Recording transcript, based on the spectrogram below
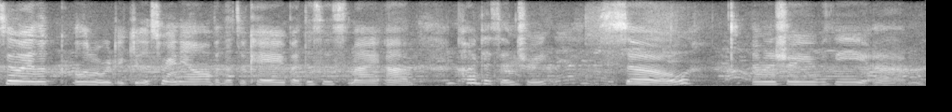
So I look a little ridiculous right now, but that's okay. But this is my um, contest entry. So I'm going to show you the um,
